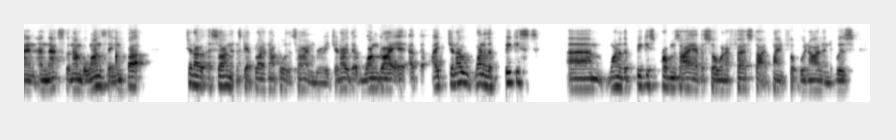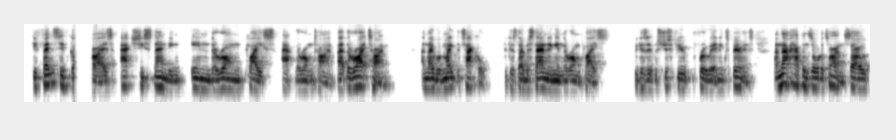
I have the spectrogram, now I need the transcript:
and and that's the number one thing. But you know, assignments get blown up all the time, Rui. Do you know that one guy? Uh, I, do you know one of the biggest um, one of the biggest problems I ever saw when I first started playing football in Ireland was defensive guys actually standing in the wrong place at the wrong time, at the right time, and they would make the tackle because they were standing in the wrong place because it was just through, through inexperience, and that happens all the time. So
